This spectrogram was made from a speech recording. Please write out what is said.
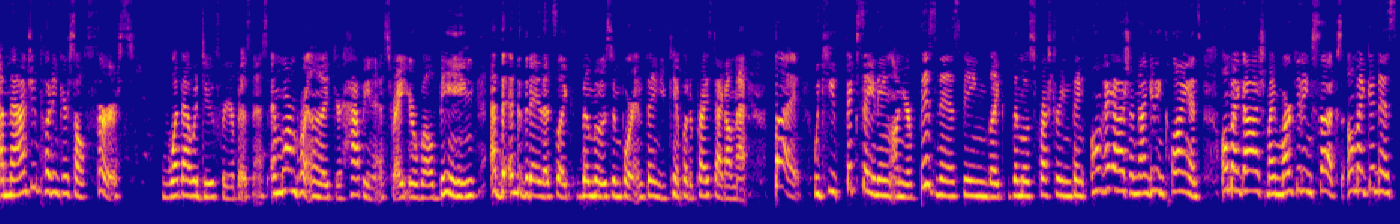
Imagine putting yourself first what that would do for your business. And more importantly like your happiness right? Your well-being. At the end of the day that's like the most important thing. You can't put a price tag on that. But we keep fixating on your business being like the most frustrating thing. Oh my gosh i'm not getting clients. Oh my gosh my marketing sucks. Oh my goodness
